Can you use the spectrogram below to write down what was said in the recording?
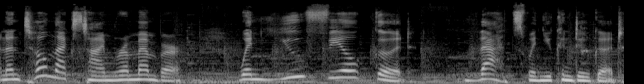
And until next time, remember, when you feel good, that's when you can do good.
